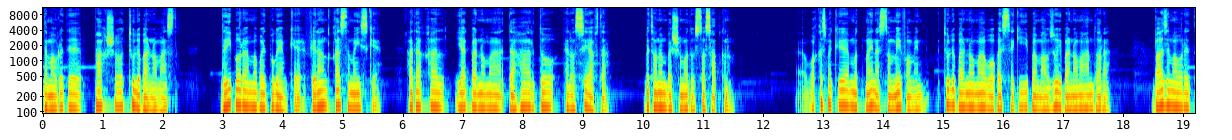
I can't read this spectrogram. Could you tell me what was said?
در مورد پخش و طول برنامه است. در این باره ما باید بگویم که فعلا قصد ما است که حداقل یک برنامه در هر دو الی سه هفته بتانم به شما دوستا ثبت کنم. و قسم که مطمئن هستم می‌فهمین طول برنامه وابستگی به موضوع برنامه هم داره. بعضی موارد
